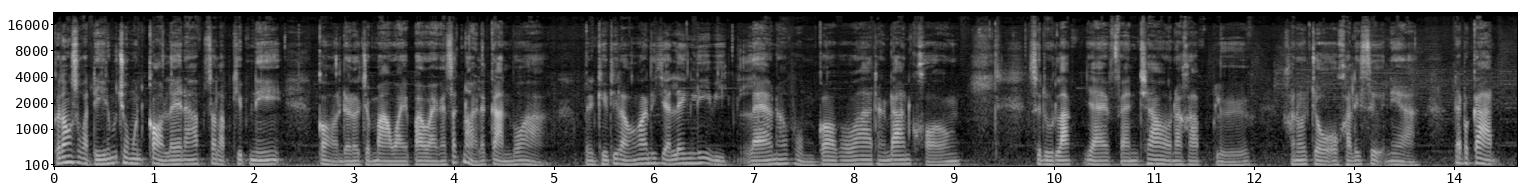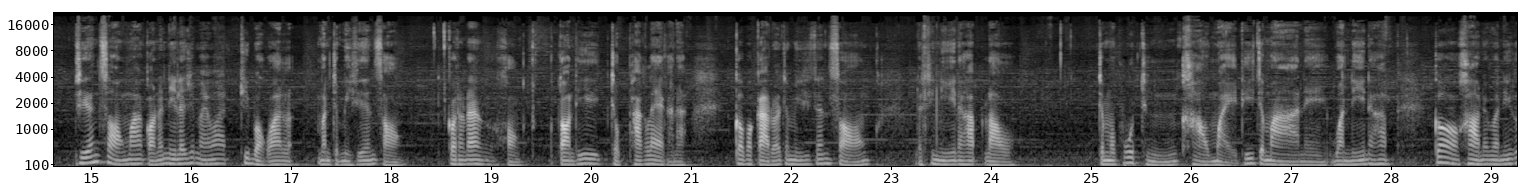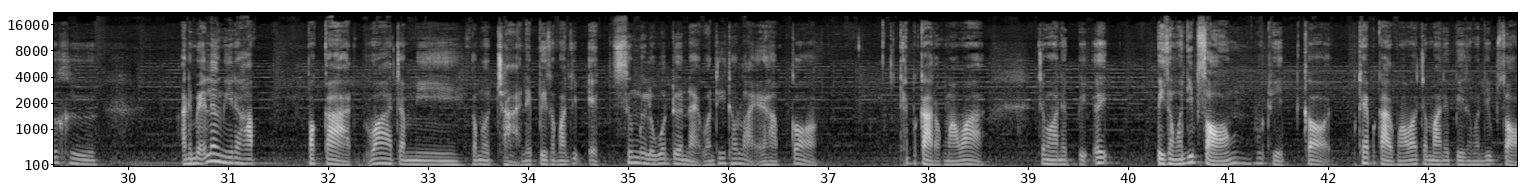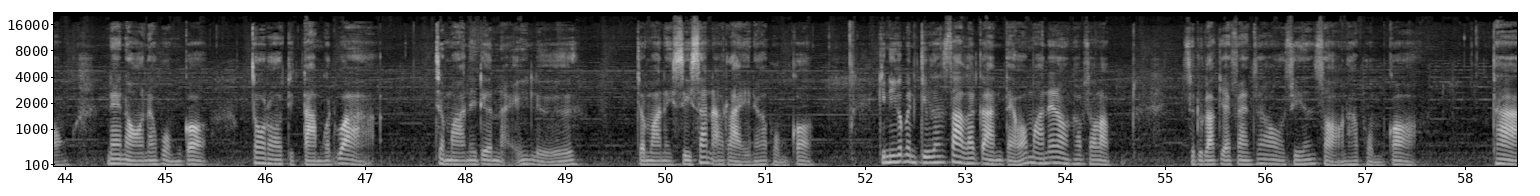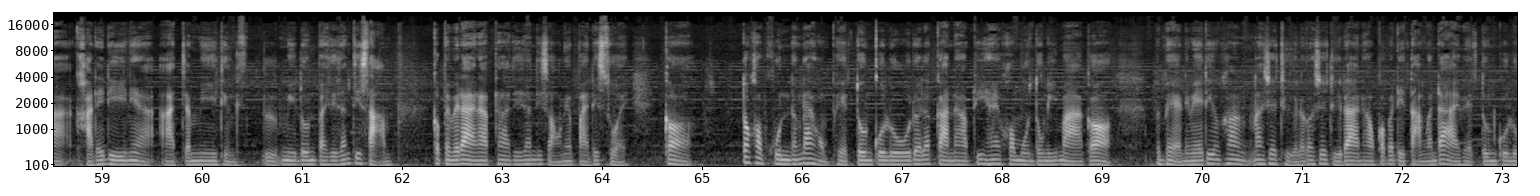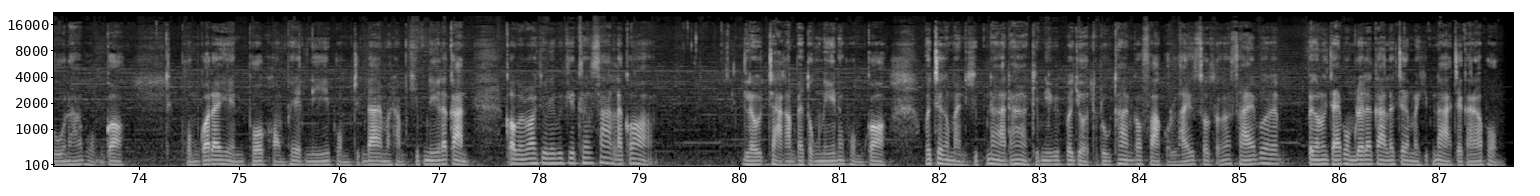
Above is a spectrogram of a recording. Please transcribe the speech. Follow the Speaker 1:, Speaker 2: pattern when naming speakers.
Speaker 1: ก็ต้องสวัสดีท่านผู้ชมกันก่อนเลยนะครับสำหรับคลิปนี้ก็เดี๋ยวเราจะมาไวไปไวกันสักหน่อยละกันเพราะว่าเป็นคลิปที่เราค่อนข้างที่จะเร่งรีบอีกแล้วนะครับผมก็เพราะว่าทางด้านของสดุรักษ์ยายแฟนเช่านะครับ หรือคาโนโจโอคาริสึเนี่ยได้ประกาศซีซั่นสองมาก่อนหน้านี้แล้วใช่ไหมว่าที่บอกว่ามันจะมีซีซั่นสองก็ทางด้านของตอนที่จบภาคแรกนะก็ประกาศว่าจะมีซีซั่นสองและทีนี้นะครับเราจะมาพูดถึงข่าวใหม่ที่จะมาในวันนี้นะครับ ก็ข่าวในวันนี้ก็คือ อนิเมะเรื่องนี้นะครับ ประกาศว่าจะมีกำหนดฉายในปี 2021 ซึ่งไม่รู้ว่าเดือนไหนวันที่เท่าไหร่นะครับ ก็แค่ประกาศออกมาว่าจะมาในปีเอ้ยปี 2022 พูดผิดก็แค่ประกาศออกมาว่าจะมาในปี 2022 แน่นอนนะผมก็ต้องรอติดตามกันว่าจะมาในเดือนไหนหรือจะมาในซีซั่นอะไรนะครับผมก็คลิปนี้ก็เป็นคลิปสั้นๆแล้วกัน แต่ว่ามาแน่นอนครับสำหรับสุดุรักยายแฟนเจ้าซีซั่น2นะครับผมก็ ถ้าขายได้ดีเนี่ยอาจจะมีถึงมีลุ้นไปซีซั่นที่ 3 ก็เป็นไปได้นะครับ ถ้าซีซั่นที่2เนี่ยไปได้สวย ก็ต้องขอบคุณทางด้านของเพจตูนกูรูด้วยแล้วกันนะครับ ที่ให้ข้อมูลตรงนี้มาก็เป็นเพจอนิเมะที่ค่อนข้างน่าเชื่อถือแล้วก็เชื่อถือได้นะครับ ก็ไปติดตามกันได้เพจตูนกูรูนะครับผมก็ผมก็ได้เห็นโพสต์ของเพจนี้ผมจึงได้มาทำคลิปนี้แล้วกัน ก็เป็นว่าคลิปนี้เป็นคลิปสั้นๆ แล้วก็เราจากกันไปตรงนี้นะผมก็ไว้เจอกันใหม่ในคลิปหน้าถ้าหากคลิปนี้เป็นประโยชน์ทุกท่านก็ฝากกดไลค์กดซับสไครป์เพื่อเป็นกำลังใจให้ผมด้วยแล้วกันแล้วเจอกันใหม่คลิปหน้าเจอกันครับผม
